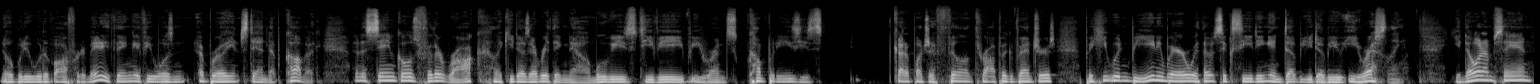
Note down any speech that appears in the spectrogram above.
Nobody would have offered him anything if he wasn't a brilliant stand up comic. And the same goes for The Rock. Like he does everything now movies, TV, he runs companies, he's got a bunch of philanthropic ventures, but he wouldn't be anywhere without succeeding in WWE wrestling. You know what I'm saying?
